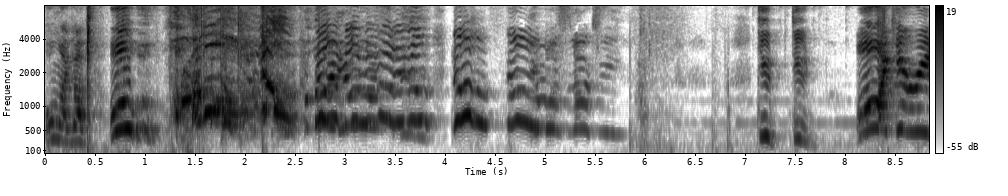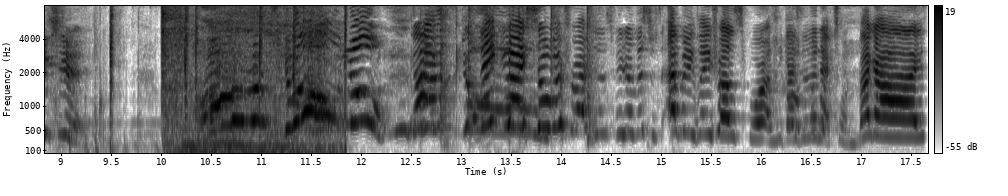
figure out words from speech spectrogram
Oh my god. Oh! oh! next one. Bye, guys.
